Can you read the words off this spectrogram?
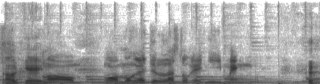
Oke. Ngom, ngomong gak jelas tuh kayak nyimeng.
